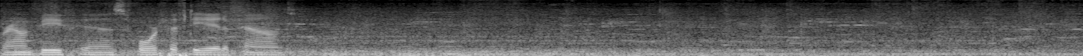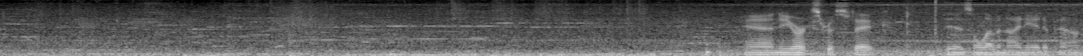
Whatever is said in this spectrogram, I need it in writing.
Ground beef is 458 a pound. And New York strip steak is 11.98 a pound.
